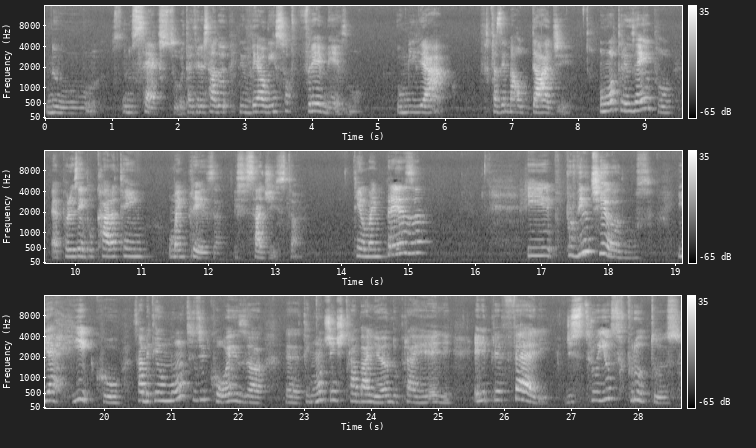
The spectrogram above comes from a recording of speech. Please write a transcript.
no, no sexo, tá interessado em ver alguém sofrer mesmo, humilhar, fazer maldade. Um outro exemplo é, por exemplo, o cara tem uma empresa, esse sadista. Tem uma empresa e por 20 anos e é rico, sabe? Tem um monte de coisa, é, tem um monte de gente trabalhando para ele. Ele prefere destruir os frutos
